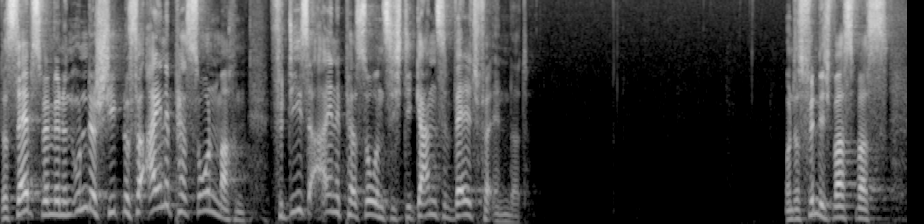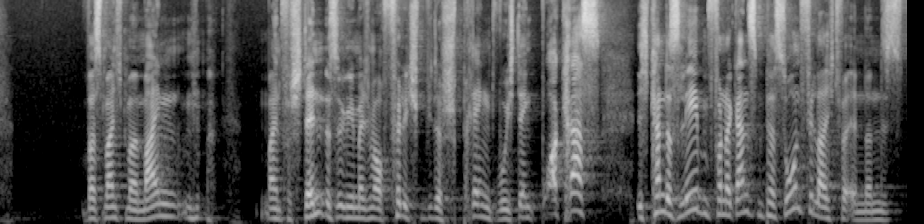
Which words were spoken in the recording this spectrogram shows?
Dass selbst wenn wir einen Unterschied nur für eine Person machen, für diese eine Person sich die ganze Welt verändert. Und das finde ich was, was, was manchmal mein, mein Verständnis irgendwie manchmal auch völlig widersprengt, wo ich denke, boah krass, ich kann das Leben von einer ganzen Person vielleicht verändern. Ist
